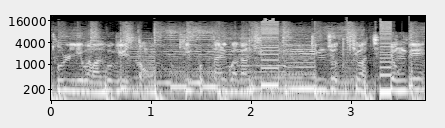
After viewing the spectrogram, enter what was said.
둘리와 와국 일동 김폭달과 강 김조키와 칠종대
